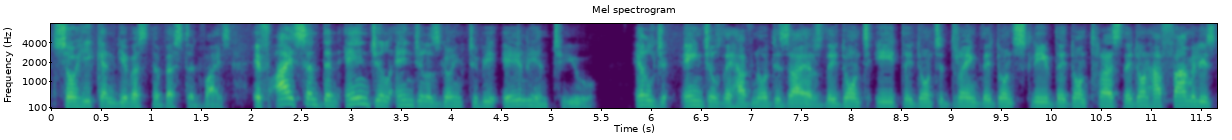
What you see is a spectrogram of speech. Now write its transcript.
so he can give us the best advice if i send an angel angel is going to be alien to you angels they have no desires they don't eat they don't drink they don't sleep they don't trust they don't have families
